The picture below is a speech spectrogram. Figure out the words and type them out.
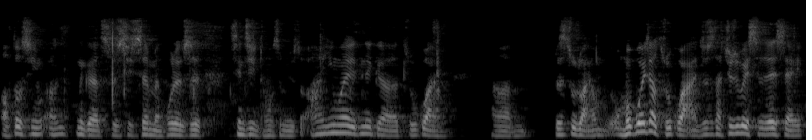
哦，都是因为嗯那个实习生们或者是先进同事们就说啊，因为那个主管，呃，不是主管，我们不会叫主管，就是他就是为谁谁谁，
